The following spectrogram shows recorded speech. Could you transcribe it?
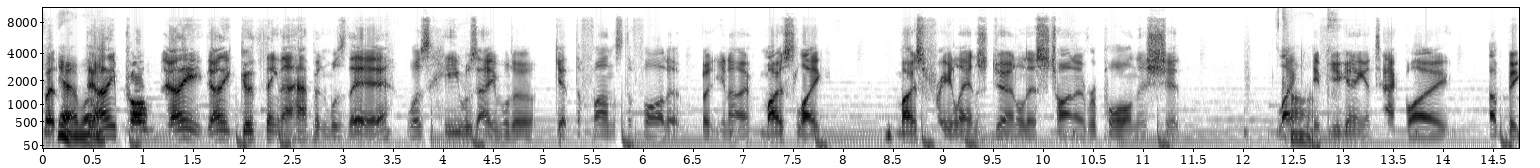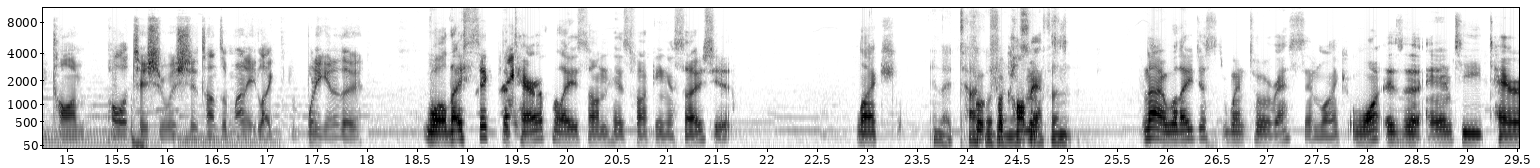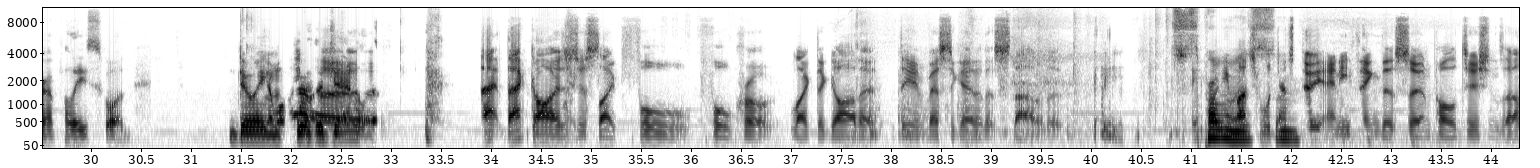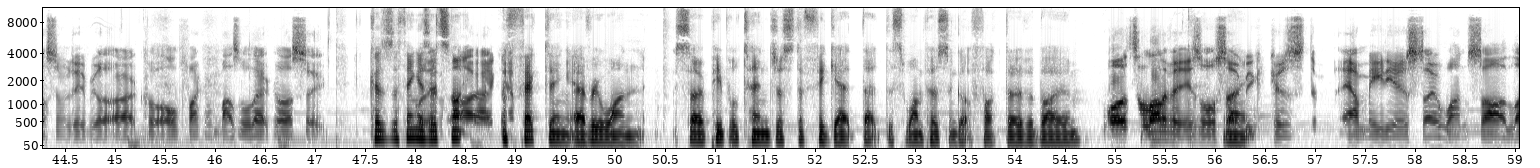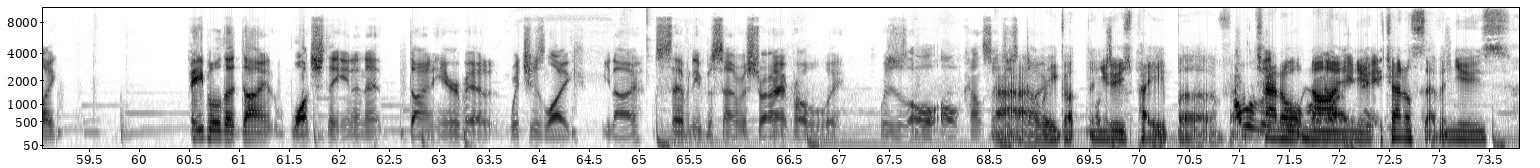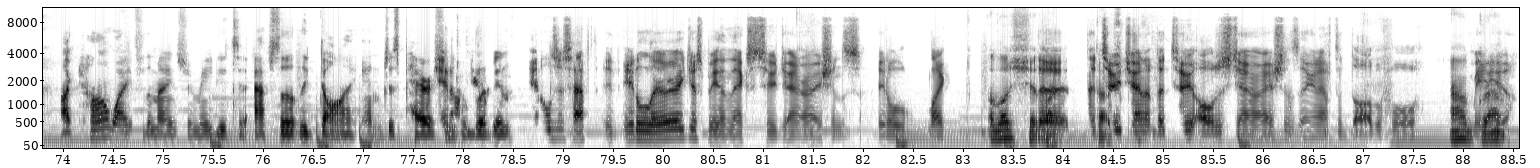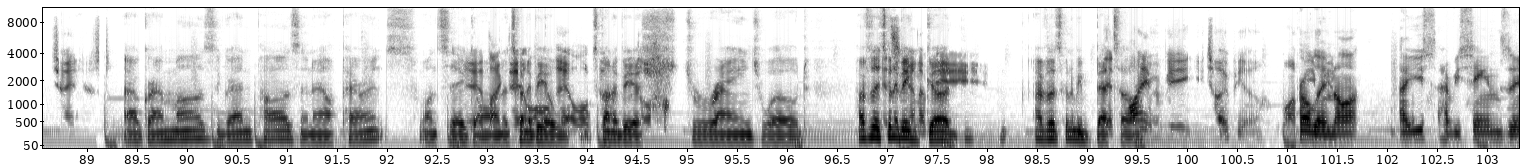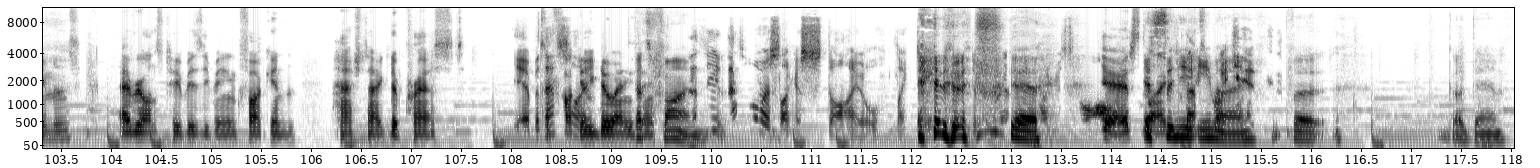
But Yeah, the only problem, the only the only good thing that happened was there was he was able to get the funds to fight it. But you know, most like most freelance journalists trying to report on this shit, like Can't. if you're getting attacked by a big time politician with shit tons of money, like what are you gonna do? Well, they sicked the terror police on his fucking associate. Like, And they tackled for him or comments. something. No, well, they just went to arrest him. Like, what is an anti-terror police squad doing Yeah, well, with a uh, journalist? That that guy is just like full full crook, like the guy that the investigator that started it. It's He pretty much is, will um, just do anything that certain politicians ask him to do. Be like, all right, cool, I'll fucking muzzle that guy. So because the thing is, it's not I- I affecting everyone. So people tend just to forget that this one person got fucked over by him. Well, it's a lot of it is also Right. because the, our media is so one side. Like people that don't watch the internet don't hear about it, which is like you know seventy percent of Australia probably, which is all all cunts that just Ah, don't. we got the newspaper, Probably Channel Nine, right? New- Channel Seven News. I can't wait for the mainstream media to absolutely die and just perish It'll- into oblivion. It'll just have to. It, it'll literally just be the next two generations. It'll like A lot of shit the like the that. two gen the two oldest generations. They're gonna have to die before our media grand, changes. our grandmas, and grandpas, and our parents. Once they're Yeah, gone, like, it's they're gonna be a they're it's gonna be a gonna die. strange world. Hopefully, it's, gonna be gonna good. be- Hopefully, it's gonna be better. It better. might even be utopia. Might Probably even- not. Are you, have you seen Zoomers? Everyone's too busy being fucking hashtag depressed Yeah, but to that's fucking like do anything. That's fine. that's, that's almost like a style. Like It being is, depressed is yeah. like style. yeah, it's, It's like the new that's emo, what- it. but goddamn.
